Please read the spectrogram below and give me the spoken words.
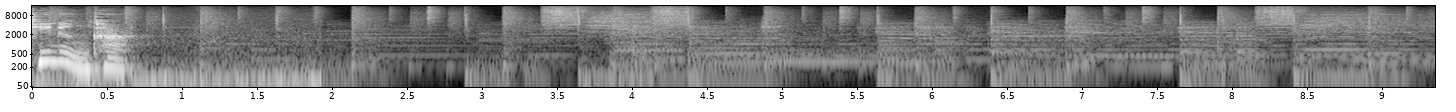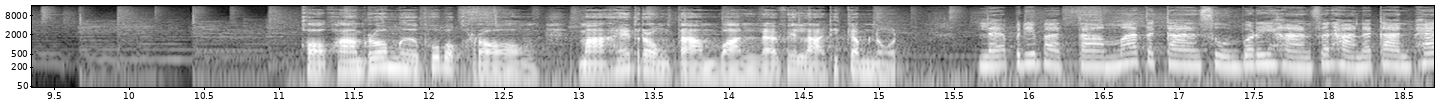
ที่ 1 ค่ะ ขอความร่วมมือผู้ปกครองมาให้ตรงตามวันและเวลาที่กำหนด และปฏิบัติตามมาตรการศูนย์บริหารสถานการณ์แพร่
